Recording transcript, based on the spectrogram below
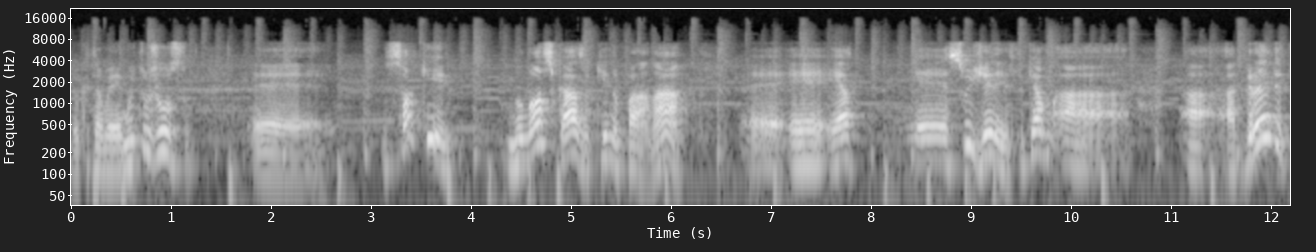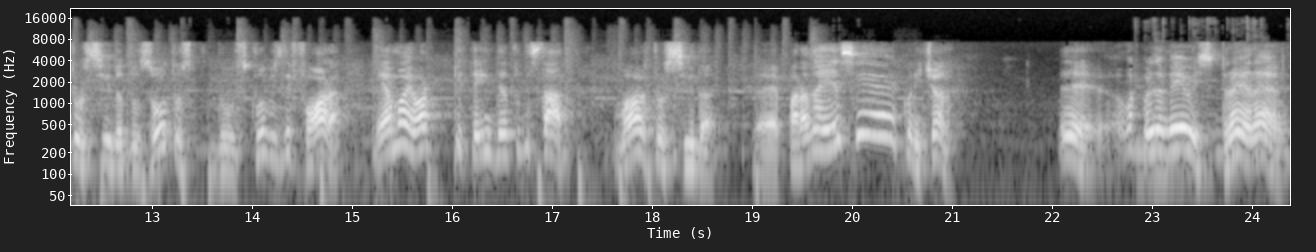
o que também é muito justo. É... Só que, no nosso caso aqui no Paraná, é, é, é, é sui generis, porque a, a, a, a grande torcida dos outros dos clubes de fora é a maior que tem dentro do estado. A maior torcida é, paranaense é corintiana. É uma coisa meio estranha, né?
